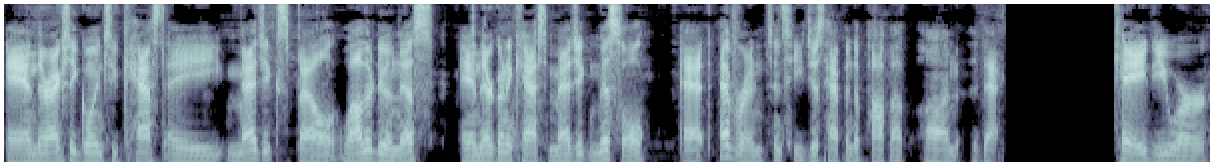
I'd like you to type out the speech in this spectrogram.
and they're actually going to cast a magic spell while they're doing this, and they're going to cast magic missile at Everin since he just happened to pop up on the deck. Cade, you were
